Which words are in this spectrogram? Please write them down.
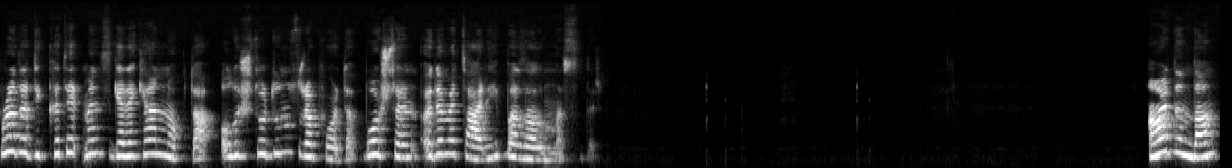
Burada dikkat etmeniz gereken nokta oluşturduğunuz raporda borçların ödeme tarihi baz alınmasıdır. Ardından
